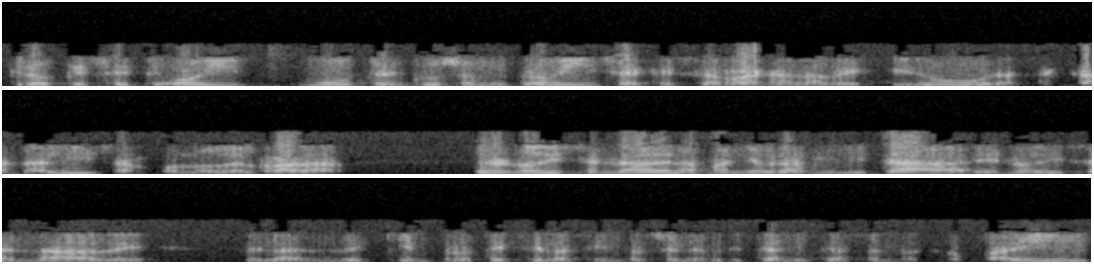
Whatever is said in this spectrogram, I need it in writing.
creo que se, hoy mucho, incluso en mi provincia, que se rasgan las vestiduras, se escandalizan por lo del radar, pero no dicen nada de las maniobras militares, no dicen nada de de, quien protege las inversiones británicas en nuestro país,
